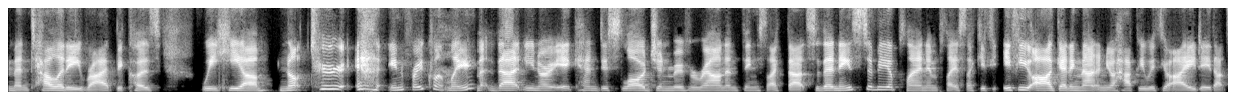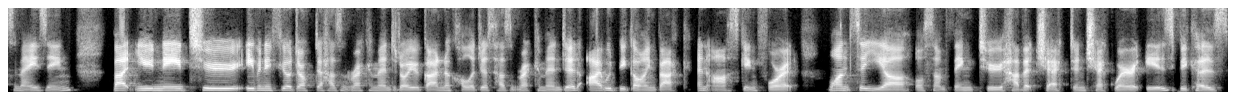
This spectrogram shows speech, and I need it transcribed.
mentality, right? Because we hear not too infrequently that you know it can dislodge and move around and things like that. So there needs to be a plan in place. Like if if you are getting that and you're happy with your IUD that's amazing. But you need to even if your doctor hasn't recommended or your gynecologist hasn't recommended I would be going back and asking for it once a year or something to have it checked and check where it is because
